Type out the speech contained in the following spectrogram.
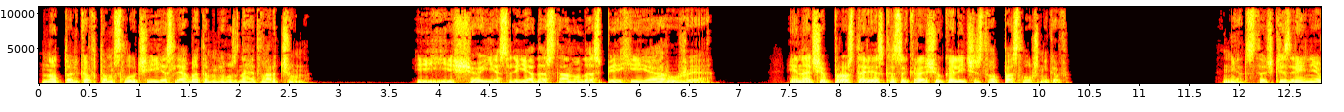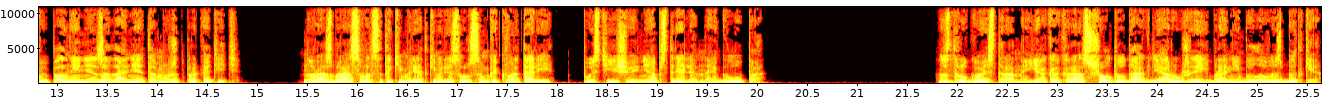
но только в том случае, если об этом не узнает Ворчун. И еще, если я достану доспехи и оружие. Иначе просто резко сокращу количество послушников. Нет, с точки зрения выполнения задания это может прокатить. Но разбрасываться таким редким ресурсом, как вратари, пусть еще и не обстрелянные, глупо. С другой стороны, я как раз шел туда, где оружие и брони было в избытке.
